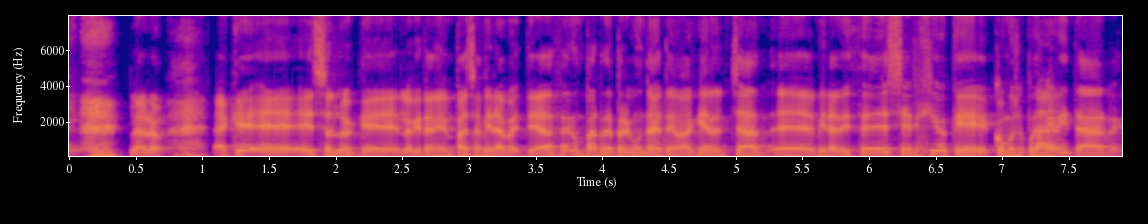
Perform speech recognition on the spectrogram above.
claro, es que eh, eso es lo que, lo que también pasa. Mira, te voy a hacer un par de preguntas que tengo aquí en el chat. Eh, mira, dice Sergio que cómo se puede evitar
